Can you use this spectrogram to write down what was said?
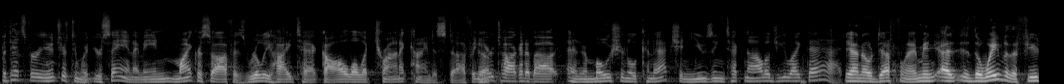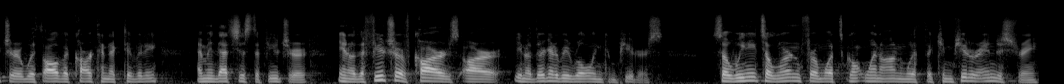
But that's very interesting what you're saying. I mean, Microsoft is really high tech, all electronic kind of stuff, and yep. you're talking about an emotional connection using technology like that. Yeah, no, definitely. I mean, uh, the wave of the future with all the car connectivity, I mean, that's just the future. You know, the future of cars are, you know, they're going to be rolling computers. So we need to learn from what's going on with the computer industry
